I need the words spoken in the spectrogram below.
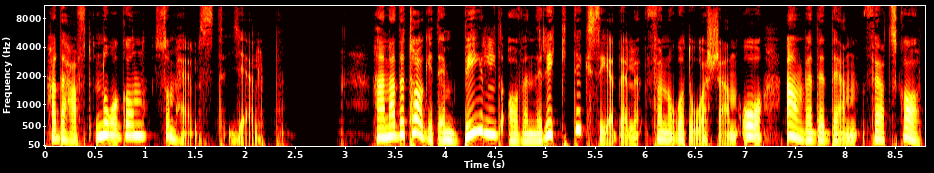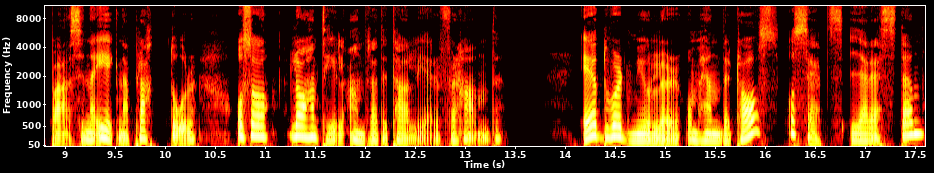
hade haft någon som helst hjälp. Han hade tagit en bild av en riktig sedel för något år sedan och använde den för att skapa sina egna plattor och så la han till andra detaljer för hand. Edward Mueller omhändertas och sätts i arresten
